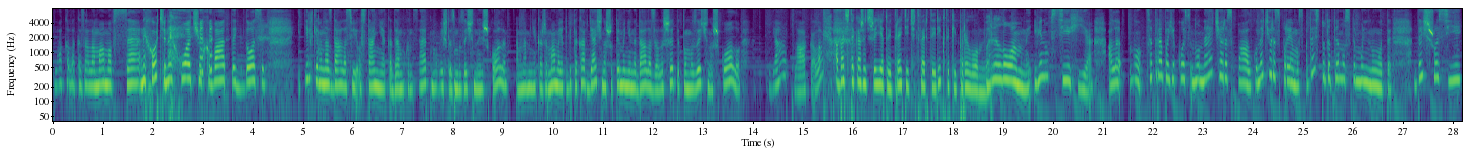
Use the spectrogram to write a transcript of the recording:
плакала, казала, мама, все не хочу, не хочу, хватить, досить. І тільки вона здала свій останній академ-концерт, ми вийшли з музичної школи, а вона мені каже: Мама, я тобі така вдячна, що ти мені не дала залишити ту музичну школу. Я плакала. А бачите, кажуть, що є той третій, четвертий рік такий переломний. Переломний, і він у всіх є. Але ну це треба якось ну не через палку, не через примус, а десь ту дитину стимульнути, десь щось їй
